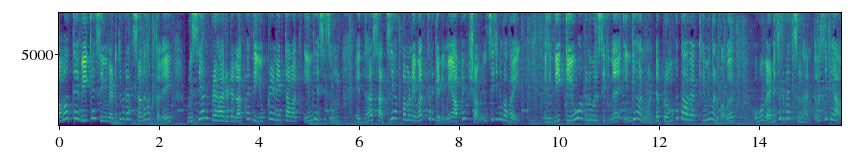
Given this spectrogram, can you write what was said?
අමාත්‍ය විකේසින් වැඩිදුරටත් සඳහන් කළේ රුසියානු ප්‍රහාරයට ලක් ඇති යුක්්‍රේණයේ තවත් ඉන්දිය සිසුන් එදා සත්සියක් පමණ ඉවත් කර ගැනීමේ අපේක්ෂාවෙන් සිටින බවයි. එහිදී කිව් අගනුවර සිටින ඉන්දයානුවන්ට ප්‍රමුඛතාවයක් හිමිවන බව ඔහු වැඩිතුරටත් සඳහන් කළ සිටියා.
